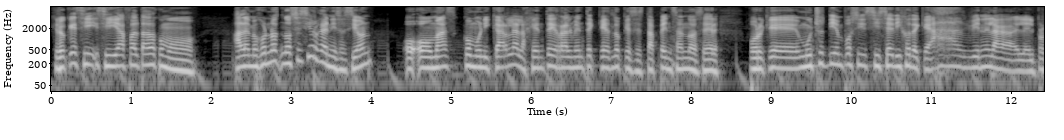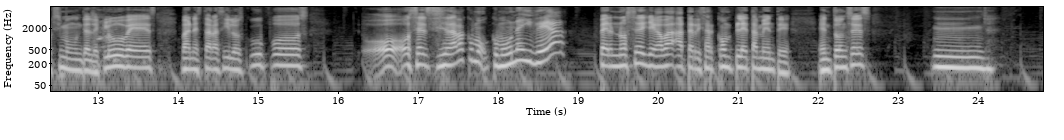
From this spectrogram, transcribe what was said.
Creo que sí, sí ha faltado como, a lo mejor no, no sé si organización o, o más comunicarle a la gente realmente qué es lo que se está pensando hacer. Porque mucho tiempo sí, sí se dijo de que, ah, viene la- el, el próximo Mundial de Clubes, van a estar así los cupos. O, o sea, se daba como, como una idea, pero no se llegaba a aterrizar completamente. Entonces, mm,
